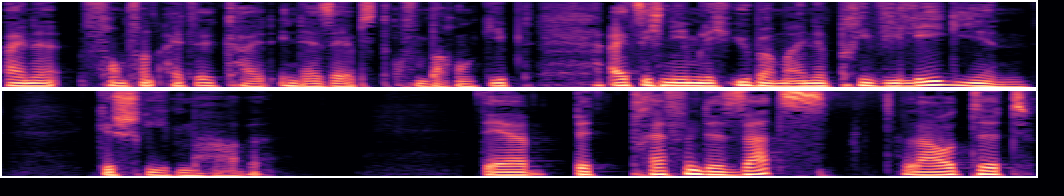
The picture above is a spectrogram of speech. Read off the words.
eine Form von Eitelkeit in der Selbstoffenbarung gibt, als ich nämlich über meine Privilegien geschrieben habe. Der betreffende Satz lautet,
